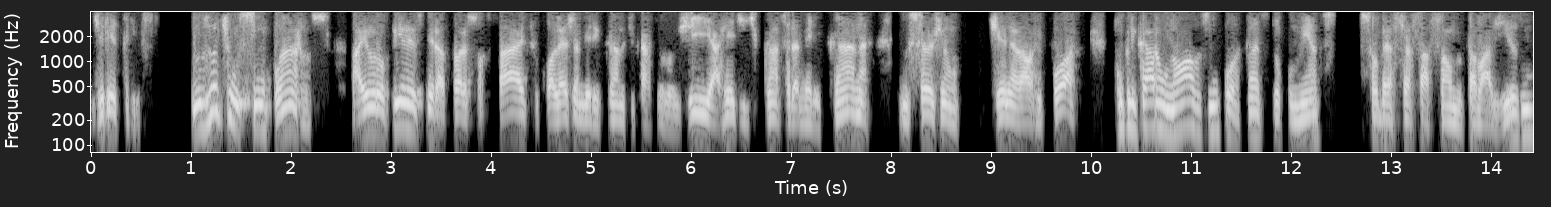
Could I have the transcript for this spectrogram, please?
diretriz. Nos últimos cinco anos, a European Respiratory Society, o Colégio Americano de Cardiologia, a Rede de Câncer Americana e o Surgeon General Report publicaram novos e importantes documentos sobre a cessação do tabagismo,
